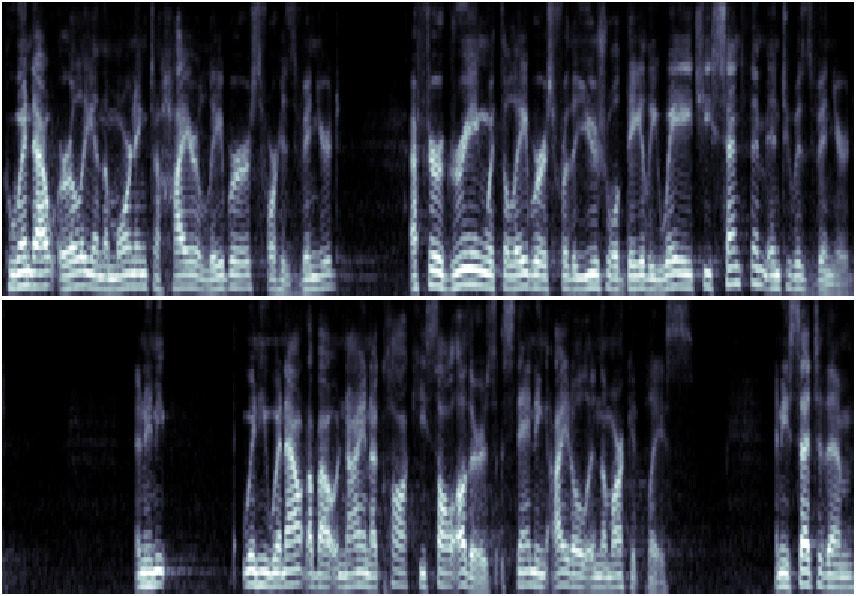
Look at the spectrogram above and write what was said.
who went out early in the morning to hire laborers for his vineyard. After agreeing with the laborers for the usual daily wage, he sent them into his vineyard. And when he, when he went out about nine o'clock, he saw others standing idle in the marketplace. And he said to them,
